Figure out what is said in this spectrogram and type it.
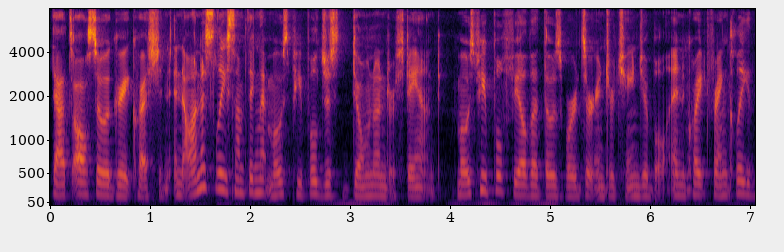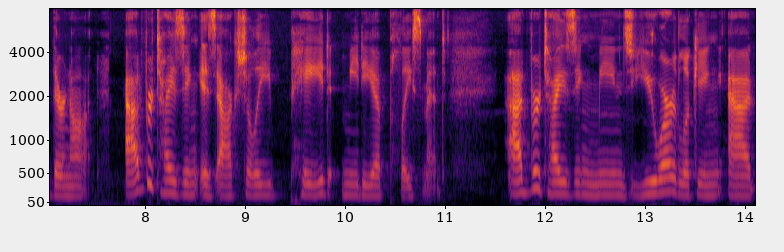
That's also a great question. And honestly, something that most people just don't understand. Most people feel that those words are interchangeable. And quite frankly, they're not. Advertising is actually paid media placement advertising means you are looking at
